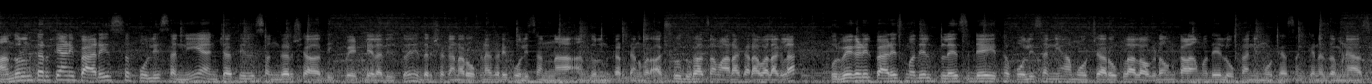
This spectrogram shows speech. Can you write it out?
आंदोलनकर्ते आणि पॅरिस पोलिसांनी यांच्यातील संघर्ष अधिक पेटलेला दिसतोय. निदर्शकांना रोखण्यासाठी पोलिसांना आंदोलनकर्त्यांवर अश्रुधुराचा मारा करावा लागला. पूर्वेकडील पॅरिसमधील प्लेस डे इथं पोलिसांनी हा मोर्चा रोखला. लॉकडाऊन काळामध्ये लोकांनी मोठ्या संख्येनं जमण्यास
